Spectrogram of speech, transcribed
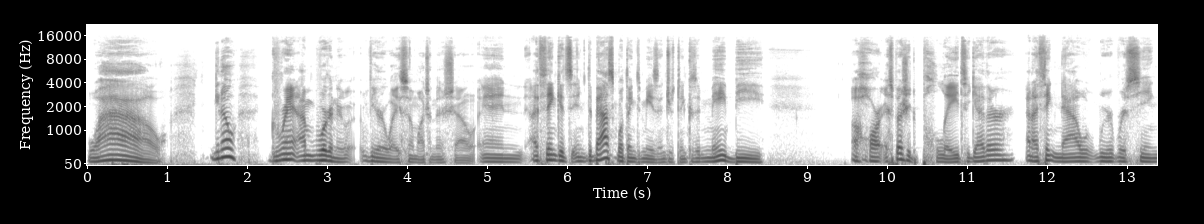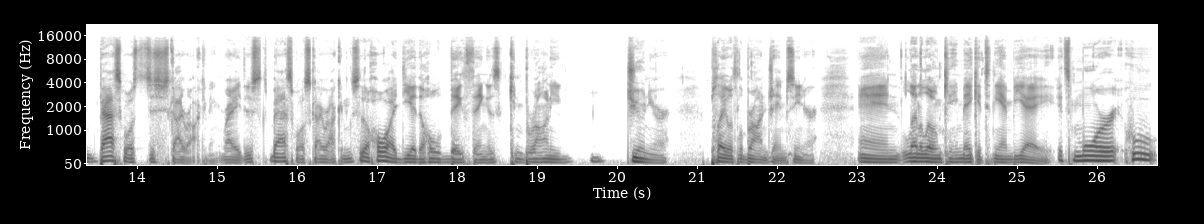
Wow. You know, Grant, I'm, we're going to veer away so much on this show, and I think it's in, the basketball thing to me is interesting because it may be a hard, especially to play together. And I think now we're we're seeing basketball is just skyrocketing, right? There's basketball skyrocketing. So the whole idea, the whole big thing is can Bronny Jr. play with LeBron James Sr. and let alone can he make it to the NBA? It's more who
